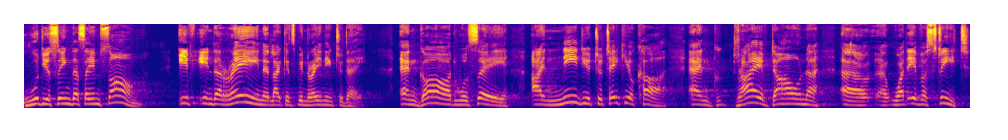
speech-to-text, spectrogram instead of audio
Would you sing the same song if in the rain, like it's been raining today, and God will say, I need you to take your car and drive down uh, uh, whatever street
